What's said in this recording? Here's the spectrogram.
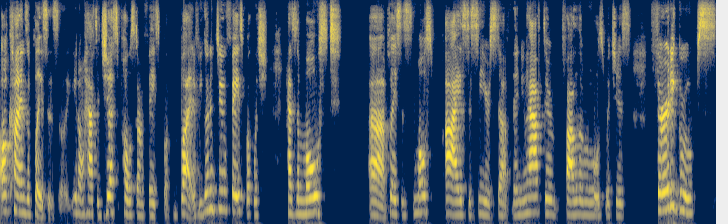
all kinds of places. You don't have to just post on Facebook. But if you're going to do Facebook, which has the most uh, places, most eyes to see your stuff, then you have to follow the rules, which is 30 groups.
